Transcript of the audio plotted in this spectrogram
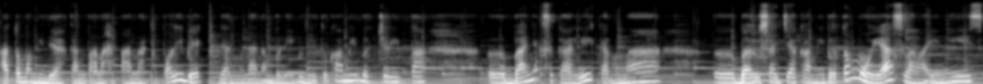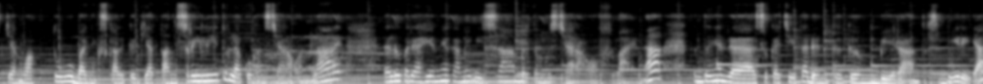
atau memindahkan tanah-tanah ke polybag dan menanam benih-benih itu kami bercerita uh, banyak sekali karena e, baru saja kami bertemu ya selama ini sekian waktu banyak sekali kegiatan Srili itu dilakukan secara online lalu pada akhirnya kami bisa bertemu secara offline. Nah, tentunya ada sukacita dan kegembiraan tersendiri ya.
